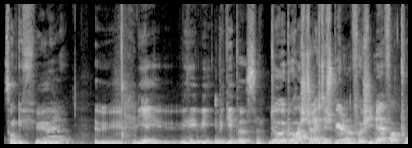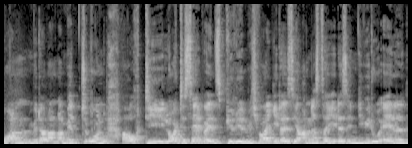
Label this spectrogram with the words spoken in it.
so ein Gefühl? Wie, wie, wie, wie geht das? Du, du hast schon recht, es spielen verschiedene Faktoren miteinander mit und auch die Leute selber inspirieren mich, weil jeder ist ja anders da, jeder ist individuell,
